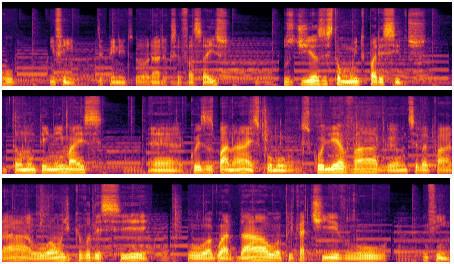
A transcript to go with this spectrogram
ou enfim, dependendo do horário que você faça isso, os dias estão muito parecidos. Então não tem nem mais é, coisas banais como escolher a vaga, onde você vai parar, ou aonde que eu vou descer, ou aguardar o aplicativo, ou enfim,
